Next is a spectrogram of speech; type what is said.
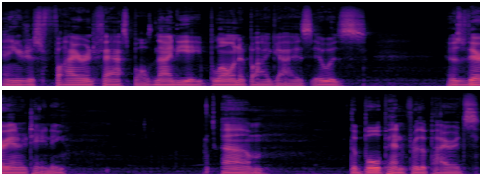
and you're just firing fastballs, 98, blowing it by guys. It was, it was very entertaining. Um, the bullpen for the Pirates,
